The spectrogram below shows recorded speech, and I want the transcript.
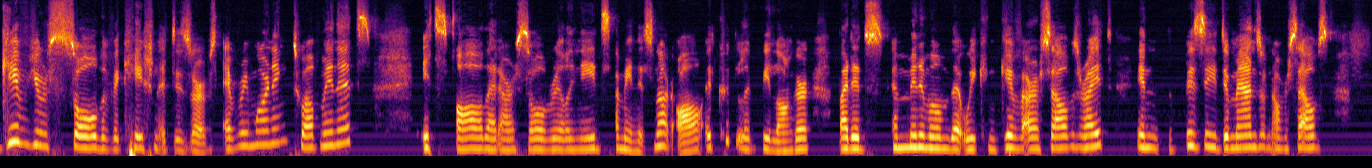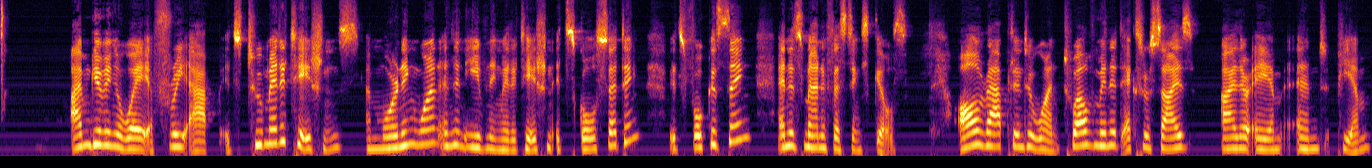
give your soul the vacation it deserves every morning, 12 minutes, it's all that our soul really needs. I mean, it's not all, it could be longer, but it's a minimum that we can give ourselves, right? In the busy demands on ourselves. I'm giving away a free app. It's two meditations, a morning one and an evening meditation. It's goal setting, it's focusing, and it's manifesting skills all wrapped into one 12 minute exercise, either AM and PM,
